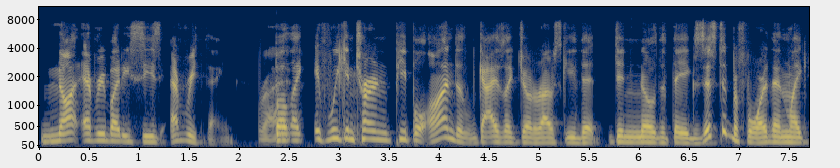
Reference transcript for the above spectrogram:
not everybody sees everything. Right. But like, if we can turn people on to guys like Jodorowsky that didn't know that they existed before, then like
